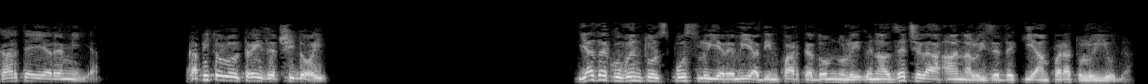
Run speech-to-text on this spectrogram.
Cartea Ieremia Capitolul 32 Iată cuvântul spus lui Ieremia din partea Domnului în al zecelea an al lui Zedechia, împăratul lui Iuda.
